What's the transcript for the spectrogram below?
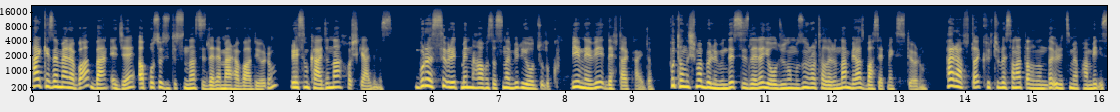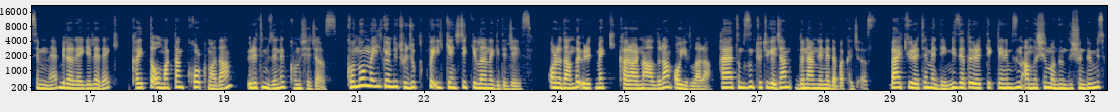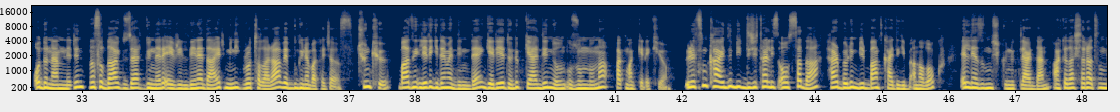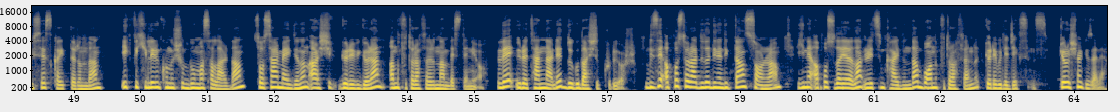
Herkese merhaba, ben Ece. Aposto Stüdyosu'ndan sizlere merhaba diyorum. Resim kaydına hoş geldiniz. Burası üretmenin hafızasına bir yolculuk, bir nevi defter kaydı. Bu tanışma bölümünde sizlere yolculuğumuzun rotalarından biraz bahsetmek istiyorum. Her hafta kültür ve sanat alanında üretim yapan bir isimle bir araya gelerek kayıtta olmaktan korkmadan üretim üzerine konuşacağız. Konuğumla ilk önce çocukluk ve ilk gençlik yıllarına gideceğiz. Oradan da üretmek kararını aldıran o yıllara. Hayatımızın kötü geçen dönemlerine de bakacağız belki üretemediğimiz ya da ürettiklerimizin anlaşılmadığını düşündüğümüz o dönemlerin nasıl daha güzel günlere evrildiğine dair minik rotalara ve bugüne bakacağız. Çünkü bazen ileri gidemediğinde geriye dönüp geldiğin yolun uzunluğuna bakmak gerekiyor. Üretim kaydı bir dijital iz olsa da her bölüm bir band kaydı gibi analog, elle yazılmış günlüklerden, arkadaşlara atılmış ses kayıtlarından, İlk fikirlerin konuşulduğu masalardan, sosyal medyanın arşiv görevi gören anı fotoğraflarından besleniyor ve üretenlerle duygudaşlık kuruyor. Bizi Aposto Radyo'da dinledikten sonra yine Aposto'da yer alan üretim kaydında bu anı fotoğraflarını görebileceksiniz. Görüşmek üzere.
